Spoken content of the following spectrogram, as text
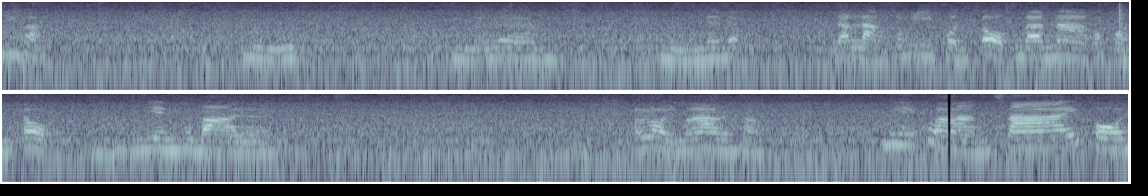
นี่ค่ะหมูหมูเนื้อแดงหมูเนื้อแดงด้านหลังก็มีฝนตก ด้านหน้าก็ฝนตกอืมเย็นสบายเลย อร่อยมากเลยค่ะ มีขวางซ้ายฝน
